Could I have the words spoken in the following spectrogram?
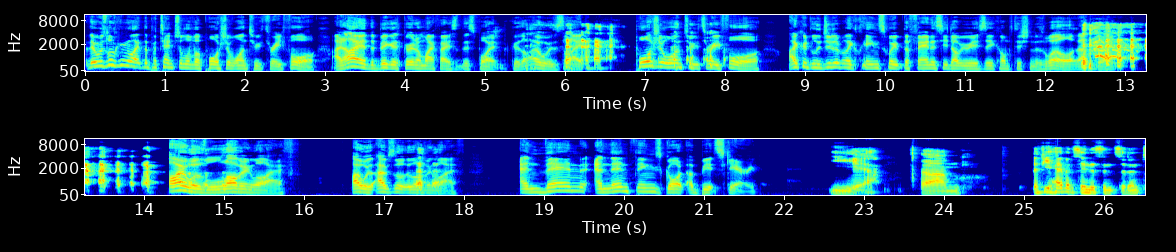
there was looking like the potential of a Porsche 1234 and I had the biggest grin on my face at this point because I was like Porsche 1234 I could legitimately clean sweep the fantasy WEC competition as well at that point. I was loving life. I was absolutely loving life. And then and then things got a bit scary. yeah. Um, if you haven't seen this incident,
